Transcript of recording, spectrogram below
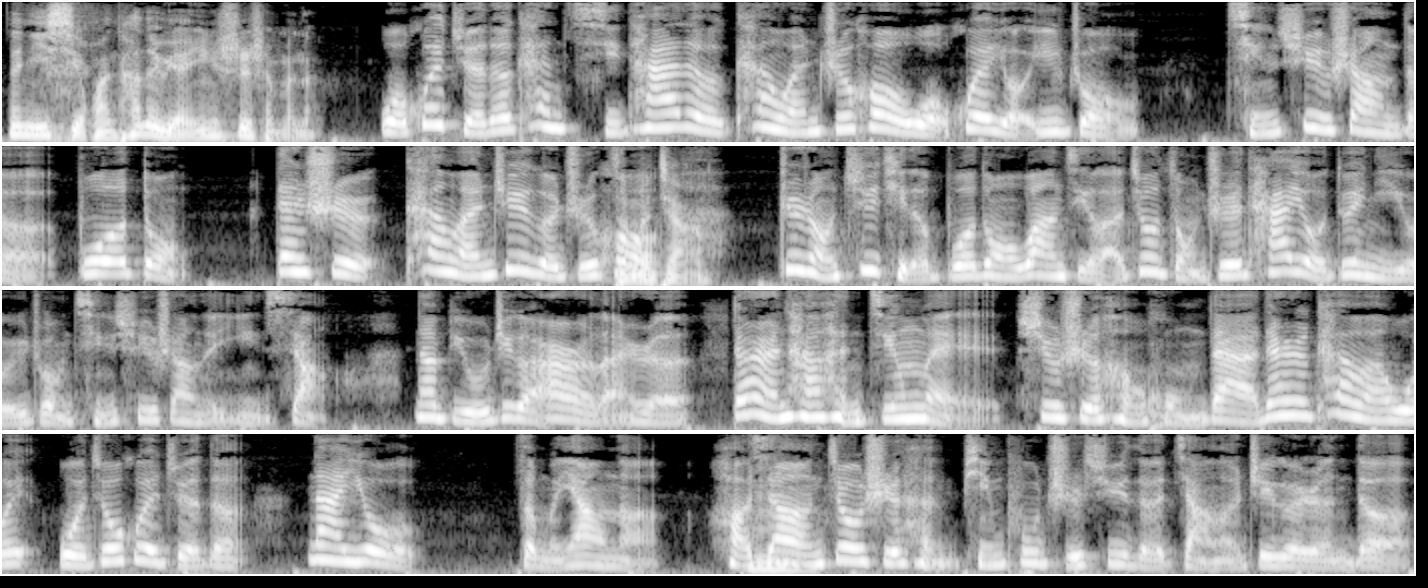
那你喜欢他的原因是什么呢？我会觉得看其他的看完之后，我会有一种情绪上的波动。但是看完这个之后，怎么讲？这种具体的波动忘记了。就总之，他有对你有一种情绪上的影响。那比如这个爱尔兰人，当然他很精美，叙事很宏大，但是看完我我就会觉得，那又怎么样呢？好像就是很平铺直叙的讲了这个人的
